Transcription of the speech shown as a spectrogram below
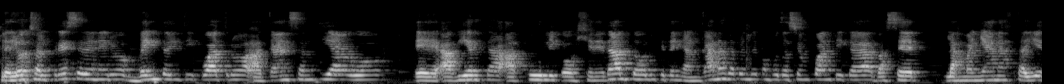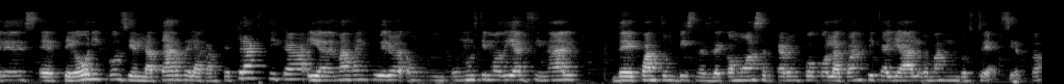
Del 8 al 13 de enero 2024, acá en Santiago, eh, abierta a público general, todos los que tengan ganas de aprender computación cuántica, va a ser las mañanas talleres eh, teóricos y en la tarde la parte práctica y además va a incluir un, último día al final de Quantum Business, de cómo acercar un poco la cuántica ya a algo más industrial, ¿cierto?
